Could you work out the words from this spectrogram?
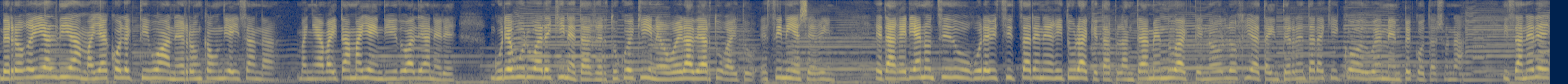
Berrogei aldia maia kolektiboan erronka handia izan da, baina baita maia individualean ere. Gure buruarekin eta gertukoekin egoera behartu gaitu, ezin ies egin eta gerian utzi du gure bizitzaren egiturak eta planteamenduak teknologia eta internetarekiko duen menpekotasuna. Izan ere,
